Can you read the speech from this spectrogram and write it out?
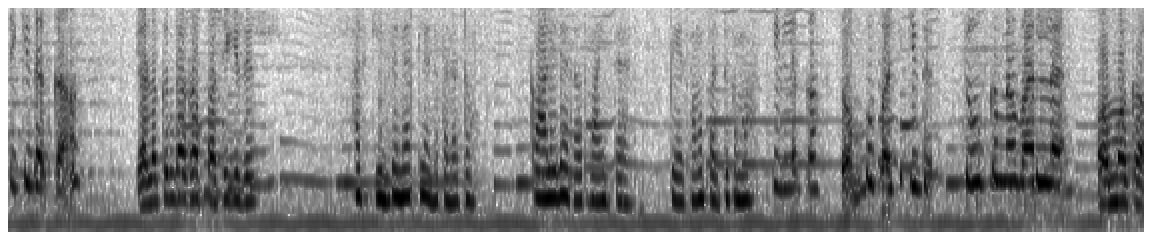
பசிக்குது அக்கா எனக்கும் தாக்கா பசிக்குது. அதுக்கு இந்த நேரத்துல என்ன பண்ணட்டும்? காலையில ஏதாவது வாங்கி தரேன். பேசாம படுத்துக்கமா இல்லக்கா ரொம்ப பசிக்குது. தூக்கமே வரல. ஆமாக்கா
